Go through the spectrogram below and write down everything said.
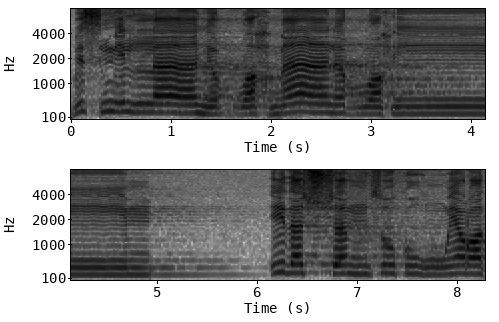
بسم الله الرحمن الرحيم. إذا الشمس كورت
